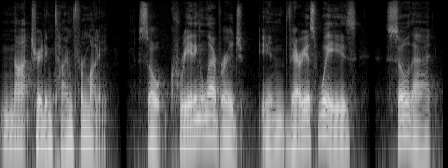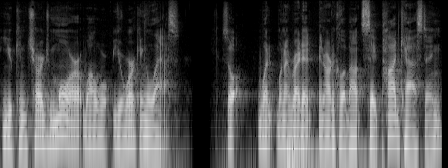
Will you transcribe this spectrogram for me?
not trading time for money. So, creating leverage in various ways so that you can charge more while you're working less. So, when, when I write an article about, say, podcasting,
